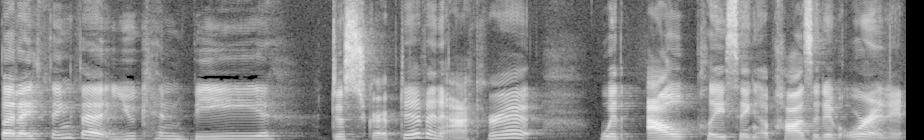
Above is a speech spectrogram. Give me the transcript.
but I think that you can be descriptive and accurate without placing a positive or a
